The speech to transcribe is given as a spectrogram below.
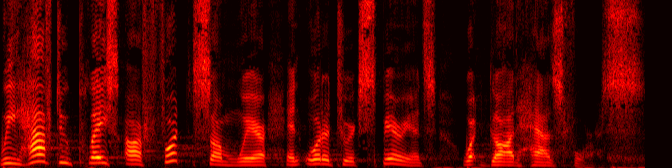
We have to place our foot somewhere in order to experience what God has for us.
